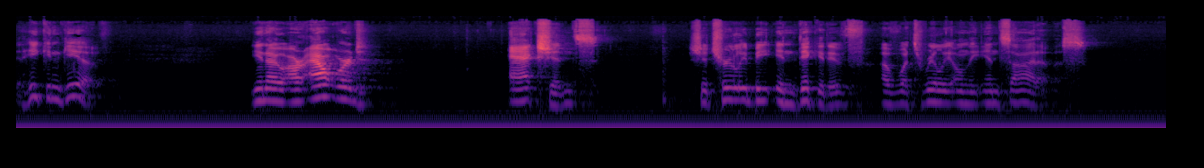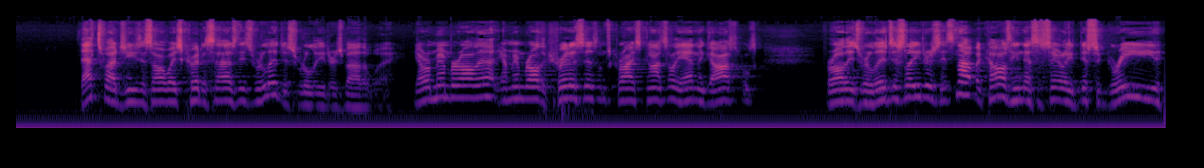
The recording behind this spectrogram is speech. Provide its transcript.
that He can give. You know, our outward actions should truly be indicative of what's really on the inside of us. That's why Jesus always criticized these religious leaders, by the way. Y'all remember all that? Y'all remember all the criticisms Christ constantly had in the Gospels for all these religious leaders? It's not because he necessarily disagreed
